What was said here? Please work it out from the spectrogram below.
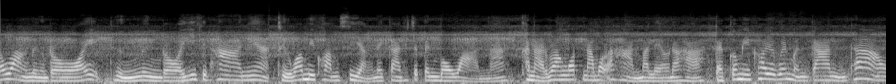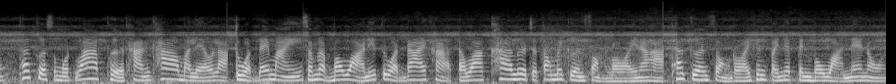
ระหว่าง 100 ถึง125 เนี่ยถือว่ามีความเสี่ยงในการที่จะเป็นเบาหวานนะขนาดว่างดน้ำงดอาหารมาแล้วนะคะ แต่ก็มีข้อยกเว้นเหมือนกัน ถ้าถ้าเกิดสมมติว่าเผลอทานข้าวมาแล้วล่ะ ตรวจได้ไหมสำหรับเบาหวานนี่ตรวจได้ค่ะ แต่ว่าค่าเลือดจะต้องไม่เกิน 200 นะคะ ถ้าเกิน 200 ขึ้นไปเนี่ยเป็นเบาหวานแน่นอน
